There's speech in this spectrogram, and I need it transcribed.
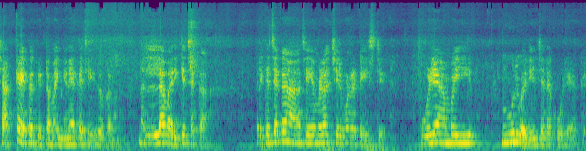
ചക്കയൊക്കെ കിട്ടുമ്പോൾ ഇങ്ങനെയൊക്കെ ചെയ്ത് വെക്കണം. നല്ല വരിക്കച്ചക്ക. വരിക്കച്ചക്ക ചെയ്യുമ്പോഴേ ഇച്ചിരി കൂടെ ടേസ്റ്റ് കൂഴയാകുമ്പോൾ ഈ നൂൽ വലിയും ചില കൂഴയൊക്കെ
